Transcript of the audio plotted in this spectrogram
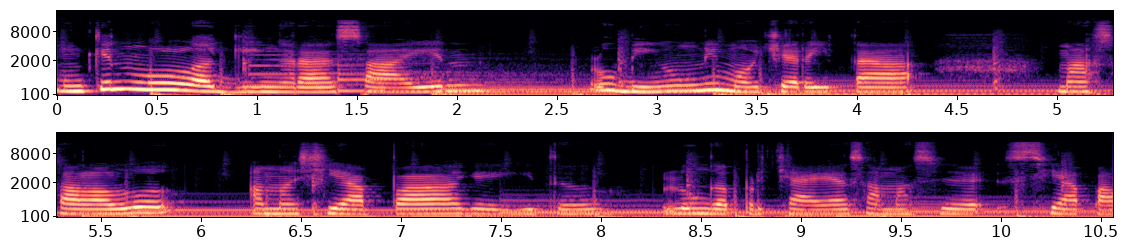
Mungkin lu lagi ngerasain lu bingung nih mau cerita masa lalu sama siapa kayak gitu. Lu nggak percaya sama si siapa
